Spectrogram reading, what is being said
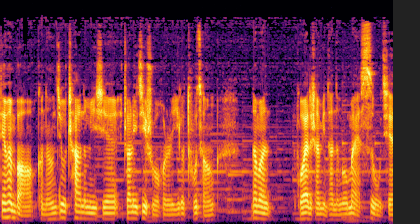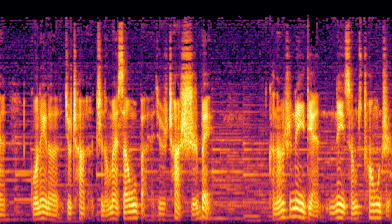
电饭煲可能就差那么一些专利技术或者一个涂层，那么国外的产品它能够卖四五千，国内的就差只能卖三五百，就是差十倍。可能是那一点那层窗户纸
